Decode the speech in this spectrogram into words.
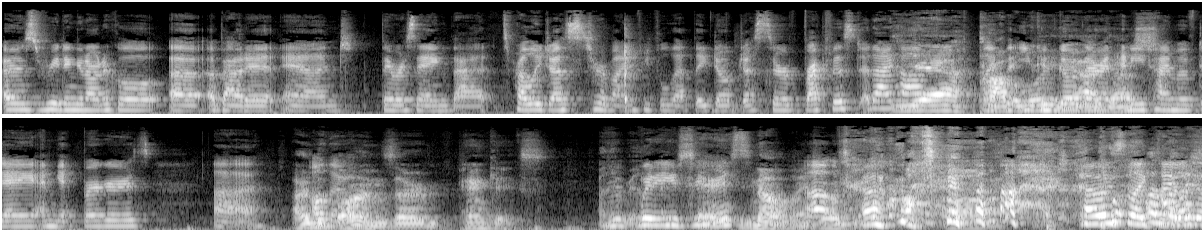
i was reading an article uh, about it and they were saying that it's probably just to remind people that they don't just serve breakfast at IHOP. Yeah, like that you can go yeah, there at any time of day and get burgers. Uh, Are the although- buns are pancakes? Are they really? Wait, are you serious? No, I'm Oh. joking. I was like, I was what like, the-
